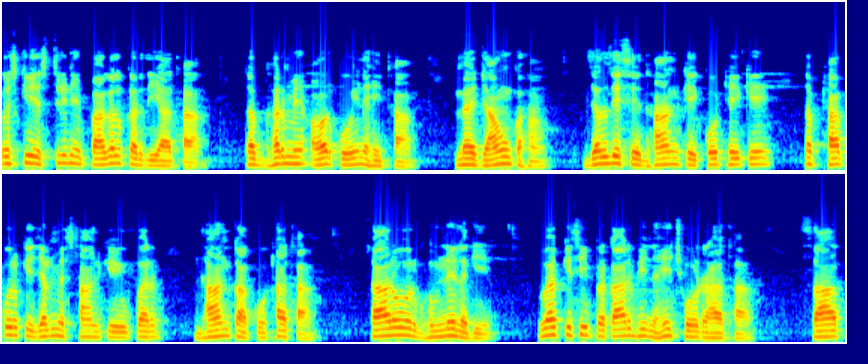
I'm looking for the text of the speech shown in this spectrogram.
उसकी स्त्री ने पागल कर दिया था। तब घर में और कोई नहीं था। मैं जाऊँ कहाँ? जल्दी से धान के कोठे के, तब ठाकुर के जन्म स्थान के ऊपर धान का कोठा था। चारों ओर घूमने लगी। वह किसी प्रकार भी नहीं छोड़ रहा था। सात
